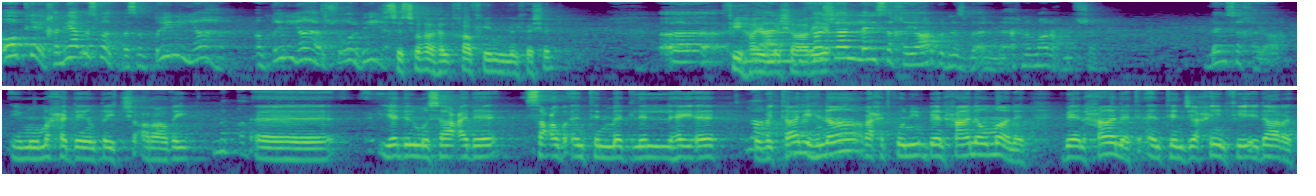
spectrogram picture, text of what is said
أوكي خليها باسمك بس انطيني إياها. انطيني إياها اشتغل بيها. سهى هل تخافين من الفشل؟ آه في هاي المشاريع؟ الفشل ليس خيار بالنسبة لنا إحنا ما راح نفشل. ليس خيار اي مو ما حد ينطيك أراضي. نبقى. آه يد المساعدة صعب أن تنمد للهيئة. وبالتالي هنا راح تكونين بين حانة ومانة. بين حانة أن تنجحين في إدارة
